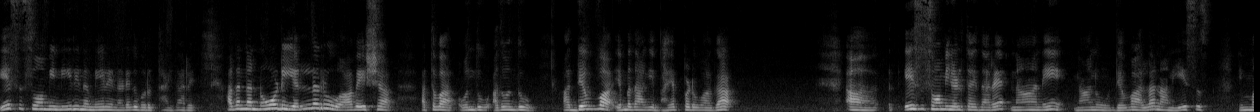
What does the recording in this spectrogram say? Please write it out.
ಯೇಸುಸ್ವಾಮಿ ನೀರಿನ ಮೇಲೆ ನಡೆದು ಬರುತ್ತಾ ಇದ್ದಾರೆ. ಅದನ್ನು ನೋಡಿ ಎಲ್ಲರೂ ಆವೇಶ ಅಥವಾ ಒಂದು ಅದೊಂದು ದೆವ್ವ ಎಂಬುದಾಗಿ ಭಯಪಡುವಾಗ ಯೇಸು ಸ್ವಾಮಿ ಹೇಳ್ತಾ ಇದ್ದಾರೆ, ನಾನೇ, ನಾನು ದೆವ್ವ ಅಲ್ಲ, ನಾನು ಏಸು ನಿಮ್ಮ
